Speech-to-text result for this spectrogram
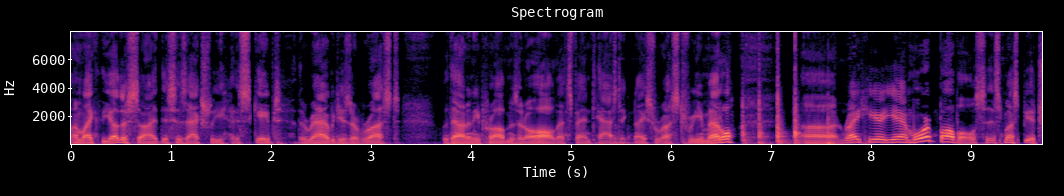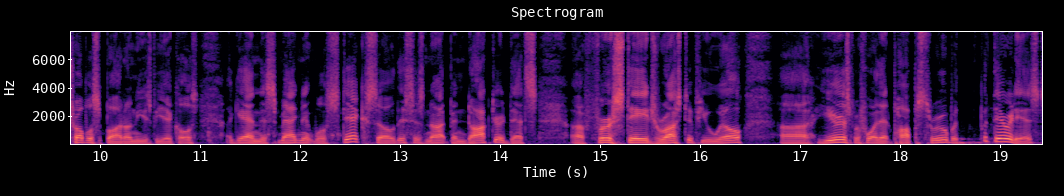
Unlike the other side, this has actually escaped the ravages of rust without any problems at all. That's fantastic. Nice rust-free metal. Uh, right here, yeah, more bubbles. This must be a trouble spot on these vehicles. Again, this magnet will stick, so this has not been doctored. That's uh, first stage rust, if you will. Uh, years before that pops through, but, but there it is.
